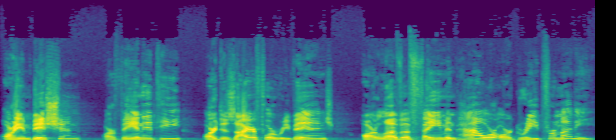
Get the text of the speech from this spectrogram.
or ambition or vanity or desire for revenge or love of fame and power or greed for money.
